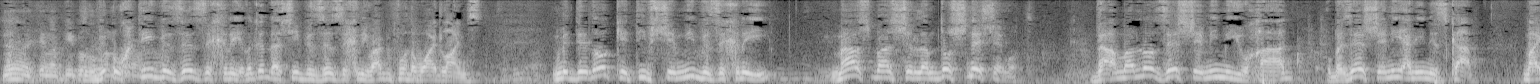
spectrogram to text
No, no, it came up people who want וכתיב וזה זכרי, look at Rashi וזה זכרי, right before the wide lines. מדלא כתיב שמי וזכרי, משמע שלמדו שני שמות. ואמר לו, זה שמי מיוחד, ובזה שני אני נזכר. My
